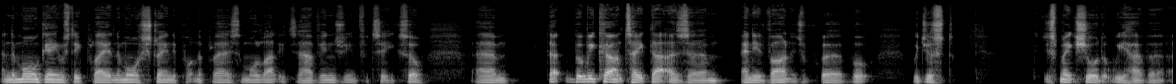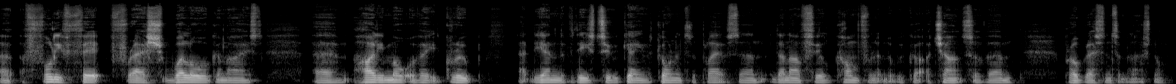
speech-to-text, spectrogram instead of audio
and the more games they play and the more strain they put on the players, the more likely to have injury and fatigue. So, um, that, but we can't take that as um, any advantage. Uh, but we just just make sure that we have a, a fully fit, fresh, well organised, um, highly motivated group at the end of these two games going into the playoffs, and then I feel confident that we've got a chance of um, progressing to the national.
